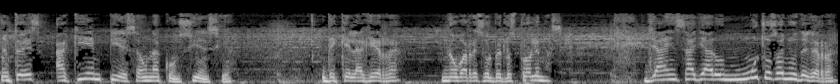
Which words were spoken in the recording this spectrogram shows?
Entonces, aquí empieza una conciencia de que la guerra no va a resolver los problemas. Ya ensayaron muchos años de guerra,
